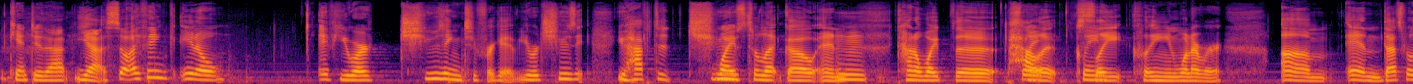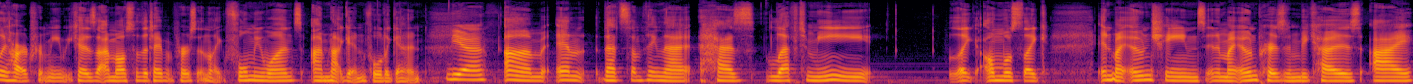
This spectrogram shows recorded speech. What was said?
You can't do that. Yeah. So I think, you know, if you are choosing to forgive, you are choosing, you have to choose Wipe. to let go and mm-hmm. kind of wipe the palette, clean. slate clean, whatever. Um, and that's really hard for me because I'm also the type of person like fool me once, I'm not getting fooled again. Yeah. Um, and that's something that has left me like almost like in my own chains and in my own prison because I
